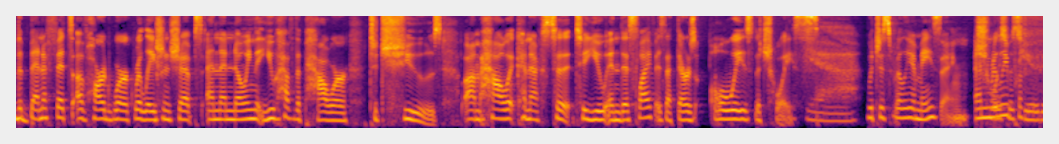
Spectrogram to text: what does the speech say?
the benefits of hard work, relationships, and then knowing that you have the power to choose. Um, how it connects to to you in this life is that there's always the choice. Yeah. Which is really amazing and Choice really was huge.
